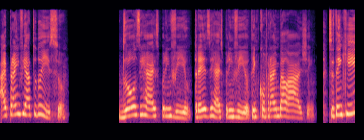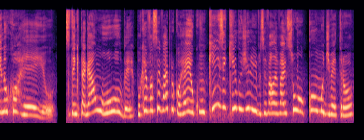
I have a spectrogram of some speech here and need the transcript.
Aí pra enviar tudo isso, 12 reais por envio, 13 reais por envio. Tem que comprar a embalagem. Você tem que ir no correio. Você tem que pegar um Uber, porque você vai pro correio com 15 quilos de livro. Você vai levar isso como de metrô?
